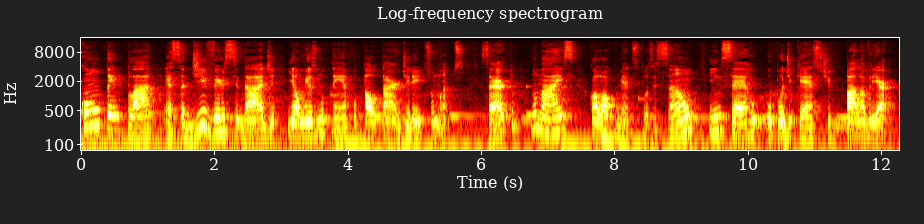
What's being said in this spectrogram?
contemplar essa diversidade e ao mesmo tempo pautar direitos humanos certo? No mais, coloco-me à disposição e encerro o podcast Palavrear.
